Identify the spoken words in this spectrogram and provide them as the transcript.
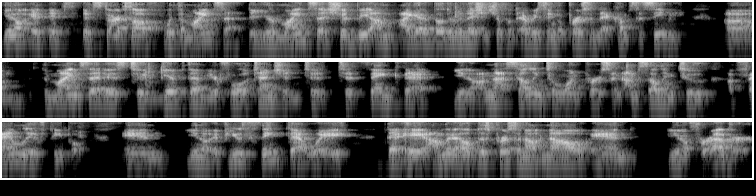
You know, it it, it starts off with the mindset. That your mindset should be, I'm, I got to build a relationship with every single person that comes to see me. Um, the mindset is to give them your full attention. To to think that you know i'm not selling to one person i'm selling to a family of people. And you know if you think that way that hey i'm going to help this person out now and you know forever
